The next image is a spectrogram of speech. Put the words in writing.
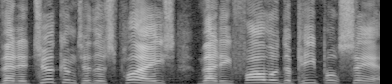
that it took him to this place that he followed the people's sin.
